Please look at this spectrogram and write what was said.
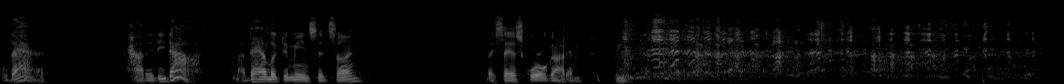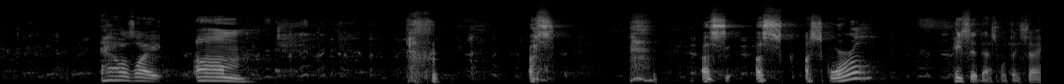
Well, dad, how did he die? And my dad looked at me and said, Son, they say a squirrel got him. and I was like, um, a, a, a, squirrel? He said, That's what they say.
